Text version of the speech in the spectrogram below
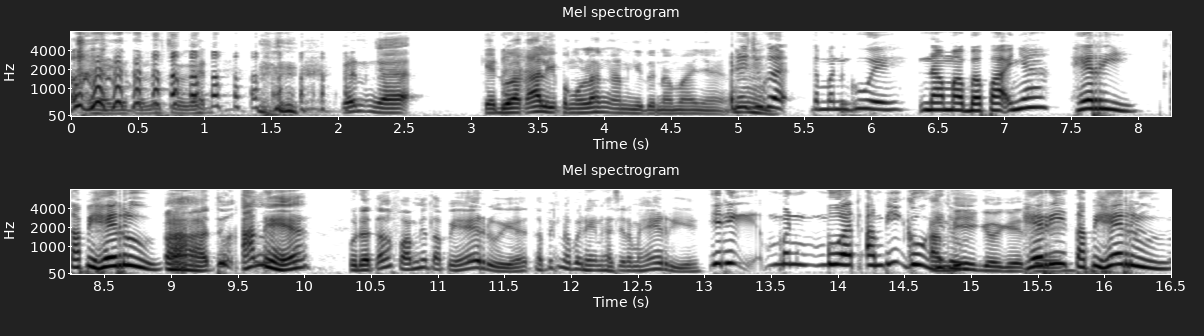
Ya, gitu, lucu kan kan nggak kayak dua kali pengulangan gitu namanya Ada Hmm. juga temen gue. Nama bapaknya Harry. Tapi Heru. ah itu aneh ya udah tahu famnya tapi Heru ya tapi kenapa dia ngasih nama Harry ya Jadi membuat ambigu gitu. ambigu gitu Harry ya. tapi Heru.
